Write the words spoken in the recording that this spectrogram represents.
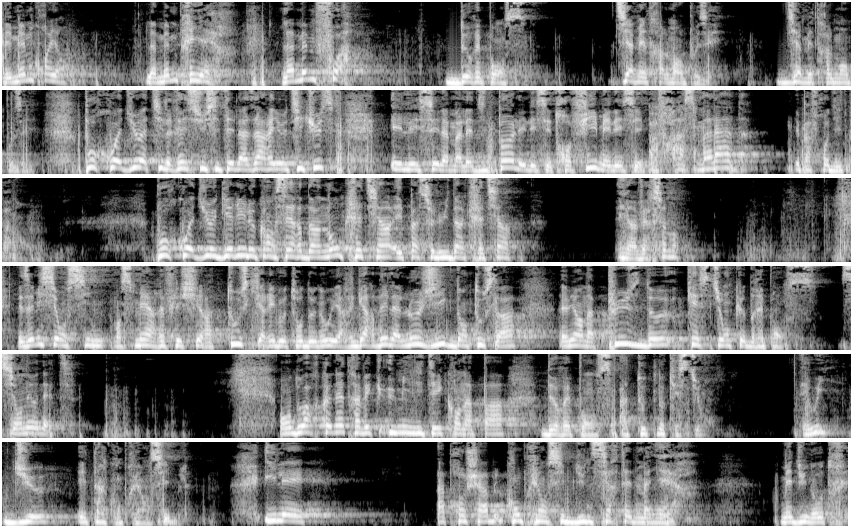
Les mêmes croyants, la même prière, la même foi. Deux réponses diamétralement opposés. Diamétralement opposés. Pourquoi Dieu a-t-il ressuscité Lazare et Eutychus et laissé la maladie de Paul et laissé Trophime et laissé Epaphras malade? Épaphrodite, pardon. Pourquoi Dieu guérit le cancer d'un non-chrétien et pas celui d'un chrétien? Et inversement. Les amis, si on, on, se met à réfléchir à tout ce qui arrive autour de nous et à regarder la logique dans tout cela, eh bien, on a plus de questions que de réponses, si on est honnête. On doit reconnaître avec humilité qu'on n'a pas de réponse à toutes nos questions. Et oui, Dieu est incompréhensible. Il est approchable, compréhensible d'une certaine manière, mais d'une autre,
